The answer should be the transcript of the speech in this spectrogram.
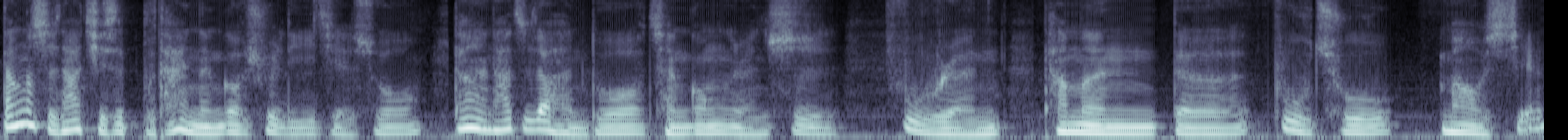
当时他其实不太能够去理解说，当然他知道很多成功人士、富人他们的付出、冒险，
